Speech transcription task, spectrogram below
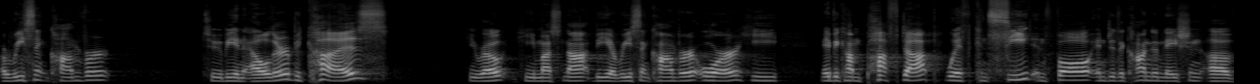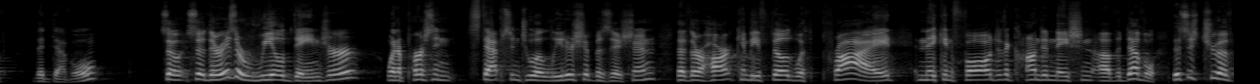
a recent convert to be an elder because, he wrote, he must not be a recent convert or he may become puffed up with conceit and fall into the condemnation of the devil. So, so there is a real danger when a person steps into a leadership position that their heart can be filled with pride and they can fall into the condemnation of the devil. This is true of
